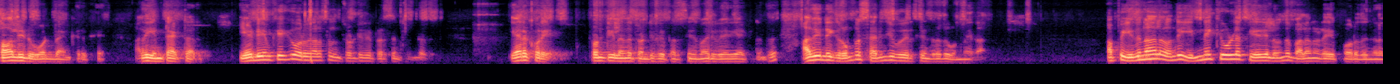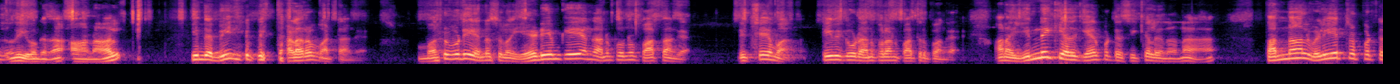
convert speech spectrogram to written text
solid vote bank இருக்கு. அது இன்டாக்டா இருக்கு. ஏடிஎம்கேக்கு ஒரு காலத்துல டுவெண்ட்டி ஃபைவ் பர்சன்ட் இருந்தது. ஏறக்குறைய டுவெண்ட்டிலேருந்து டுவெண்ட்டி ஃபைவ் பர்சன்ட் மாதிரி வேரி ஆகிட்டு இருந்தது. அது இன்னைக்கு ரொம்ப சரிஞ்சு போயிருக்குங்கிறது உண்மைதான். அப்போ இதனால வந்து இன்னைக்கு உள்ள தேதியில் வந்து பலனடைய போறதுங்கிறது வந்து இவங்க தான் ஆனால் இந்த பிஜேபி தளர மாட்டாங்க. மறுபடியும் என்ன சொல்லுவோம் ஏடிஎம்கே அங்கே அனுப்பணும்னு பார்த்தாங்க. நிச்சயமா. டிவி கூட அனுப்பலாம்னு பார்த்திருப்பாங்க. ஆனா இன்னைக்கு அதுக்கு ஏற்பட்ட சிக்கல் என்னன்னா தன்னால் வெளியேற்றப்பட்ட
